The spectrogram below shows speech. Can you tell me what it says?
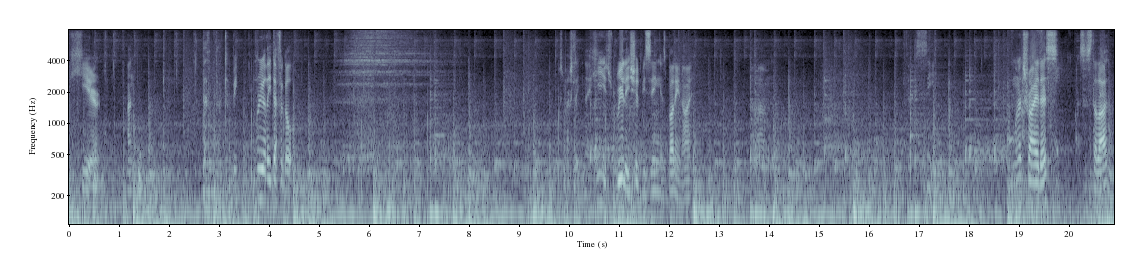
here, and that, that could be really difficult. Especially, know, he really should be seeing his buddy now. Um, What did I see? I'm gonna try this, because it's the last, it's the, f-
